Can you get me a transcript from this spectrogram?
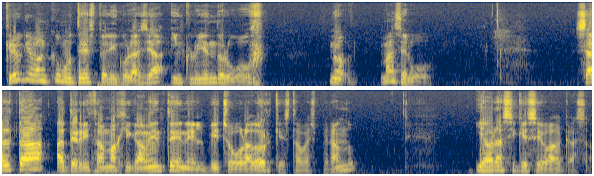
Creo que van como tres películas ya, incluyendo el WoW. No, más el WoW. Salta, aterriza mágicamente en el bicho volador que estaba esperando. Y ahora sí que se va a casa.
